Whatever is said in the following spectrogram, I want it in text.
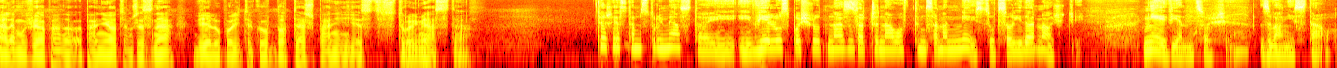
ale mówiła pan, pani o tym, że zna wielu polityków, bo też pani jest z Trójmiasta. Też jestem z Trójmiasta i, i wielu spośród nas zaczynało w tym samym miejscu, w Solidarności. Nie wiem, co się z wami stało.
